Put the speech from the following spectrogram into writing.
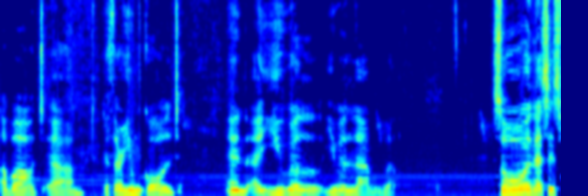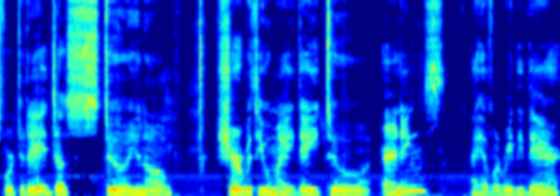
about um, ethereum gold and uh, you will you will love well. So that's it for today. Just to you know share with you my day to earnings. I have already there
